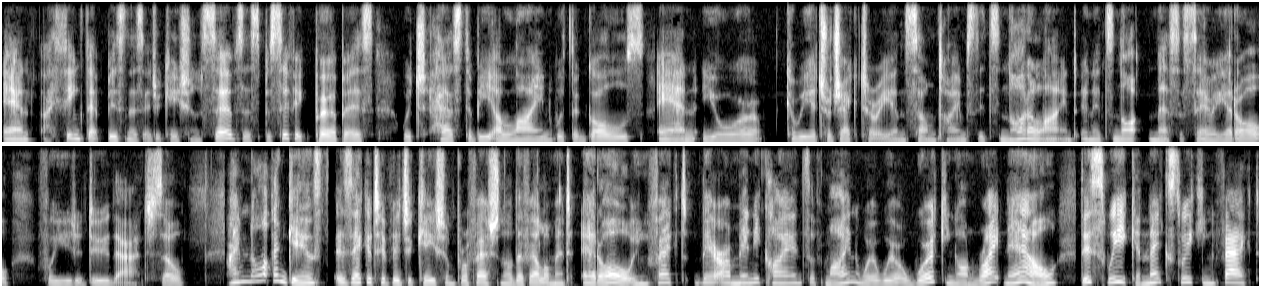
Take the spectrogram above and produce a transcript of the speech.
And I think that business education serves a specific purpose which has to be aligned with the goals and your career trajectory and sometimes it's not aligned and it's not necessary at all for you to do that. So I'm not against executive education professional development at all. In fact, there are many clients of mine where we're working on right now, this week and next week, in fact,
